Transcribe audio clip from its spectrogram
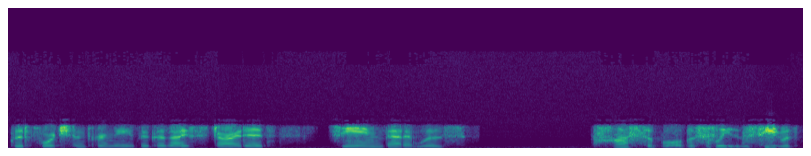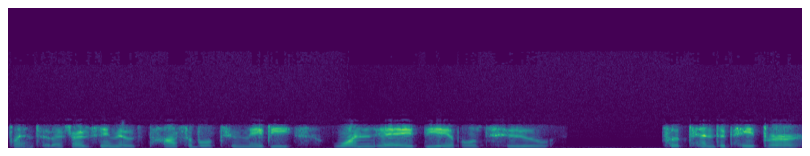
good fortune for me because I started seeing that it was possible. The, sweet, the seed was planted. I started seeing that it was possible to maybe one day be able to put pen to paper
